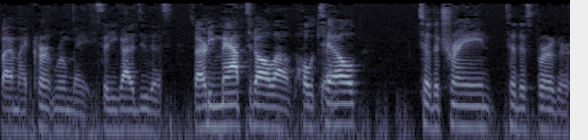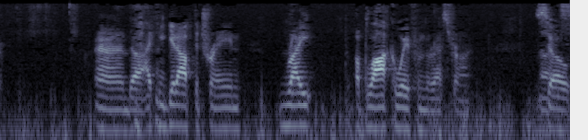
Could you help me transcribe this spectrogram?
by my current roommate. So you got to do this. So I already mapped it all out: hotel to the train to this burger, and uh, I can get off the train right a block away from the restaurant. So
